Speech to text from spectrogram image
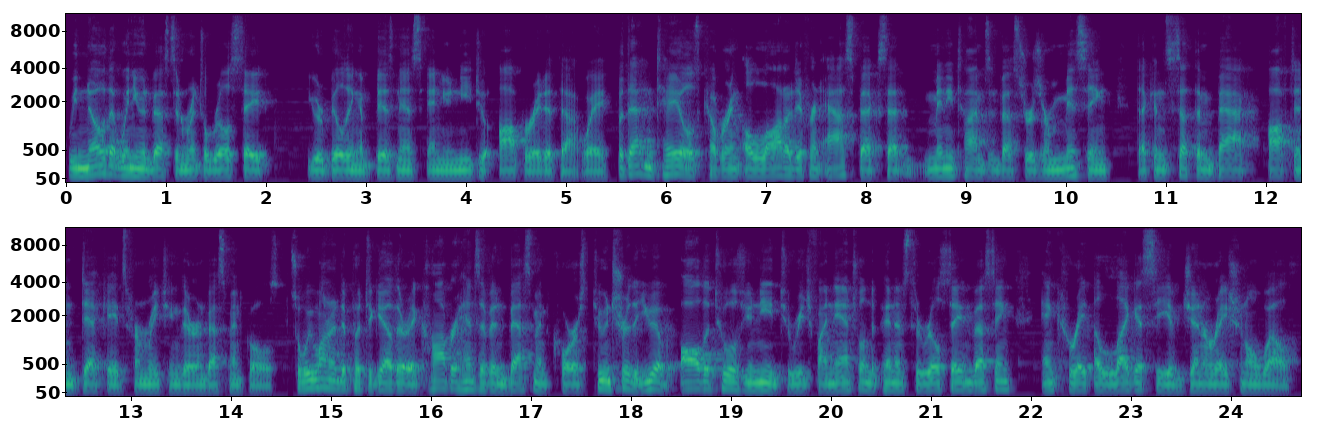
We know that when you invest in rental real estate, you're building a business and you need to operate it that way. But that entails covering a lot of different aspects that many times investors are missing that can set them back often decades from reaching their investment goals. So we wanted to put together a comprehensive investment course to ensure that you have all the tools you need to reach financial independence through real estate investing and create a legacy of generational wealth.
